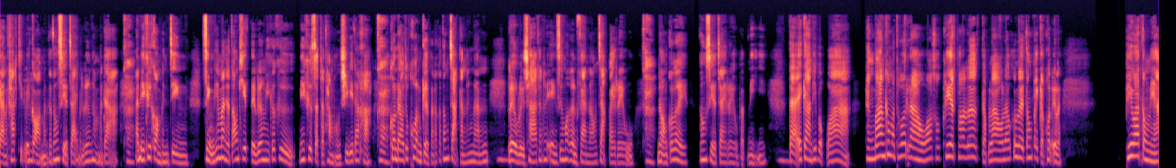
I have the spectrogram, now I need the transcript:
การคาดคิดไว้ก่อนอืมมันก็ต้องเสียใจเป็นเรื่องธรรมดาค่ะอันนี้คือความเป็นจริง สิ่งที่มันจะต้องคิดในเรื่องนี้ก็คือ นี่คือสัจธรรมของชีวิตนะคะค่ะคนเราทุกคนเกิดมาแล้วก็ต้องจากกันทั้งนั้น เร็วหรือช้าเท่านั้นเอง ซึ่งบังเอิญแฟนน้องจากไปเร็วค่ะน้องก็เลยต้องเสียใจเร็วแบบนี้ แต่ไอการที่บอกว่าทางบ้านเข้ามาโทษเราว่าเขาเครียดเพราะเลิกกับเราแล้วก็เลยต้องไปกับคนอื่นเลยพี่ว่าตรงเนี้ย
